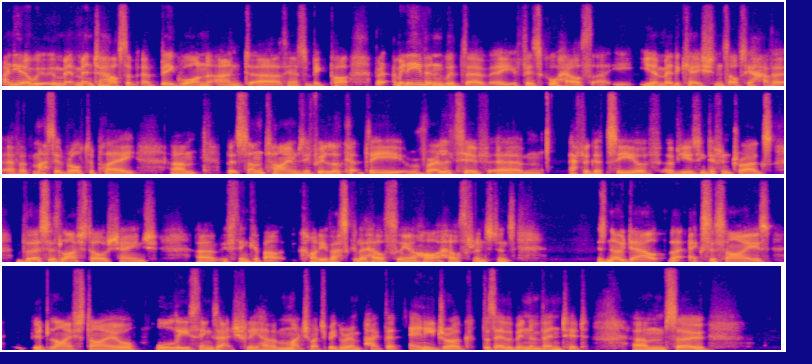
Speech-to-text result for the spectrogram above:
and you know, we, mental health's a, a big one, and uh, I think that's a big part. But I mean, even with uh, physical health, uh, you know, medications obviously have a have a massive role to play. Um, but sometimes, if we look at the relative um, efficacy of of using different drugs versus lifestyle change, uh, if you think about cardiovascular health, you know, heart health, for instance, there's no doubt that exercise, good lifestyle, all these things actually have a much, much bigger impact than any drug that's ever been invented. Um, so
